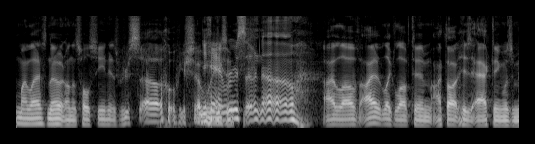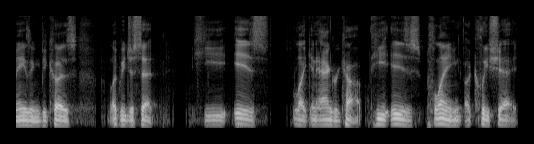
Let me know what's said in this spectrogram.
my last note on this whole scene is Russo. You're so Yeah, amazing. Russo, no. I love I like loved him. I thought his acting was amazing because like we just said, he is like an angry cop. He is playing a cliche,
